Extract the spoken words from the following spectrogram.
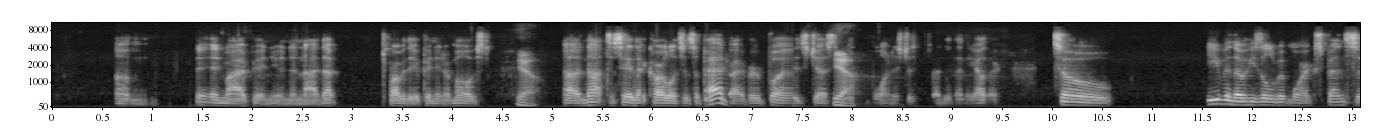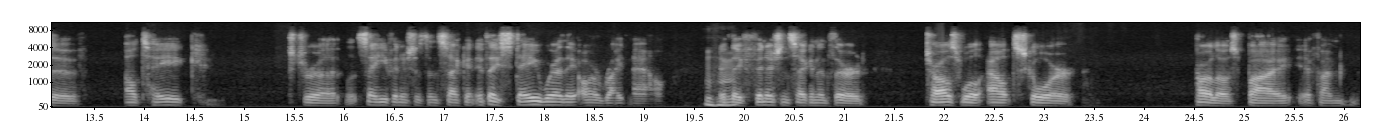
um, in my opinion, and I, that's probably the opinion of most. Yeah, Uh, not to say that Carlos is a bad driver, but it's just Yeah. one is just better than the other. So even though he's a little bit more expensive, I'll take extra. Let's say he finishes in second. If they stay where they are right now, if Mhm. they finish in second and third, Charles will outscore Carlos by, if I'm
